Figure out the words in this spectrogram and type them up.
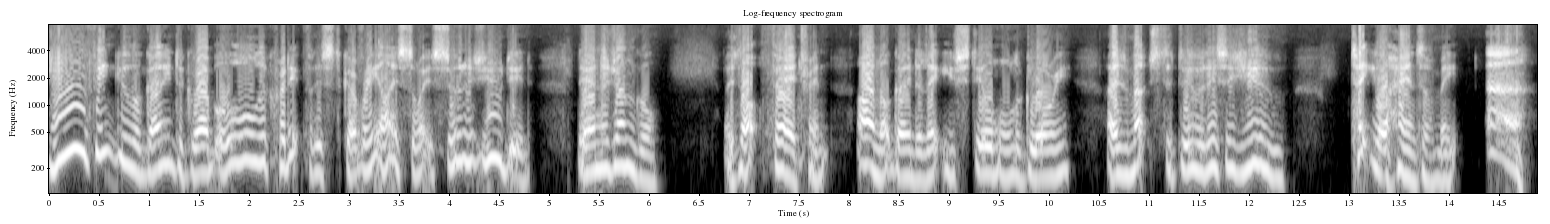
Do you think you are going to grab all the credit for this discovery? I saw it as soon as you did. There in the jungle. It's not fair, Trent. I'm not going to let you steal all the glory. I had as much to do with this as you. Take your hands off me. Ah!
